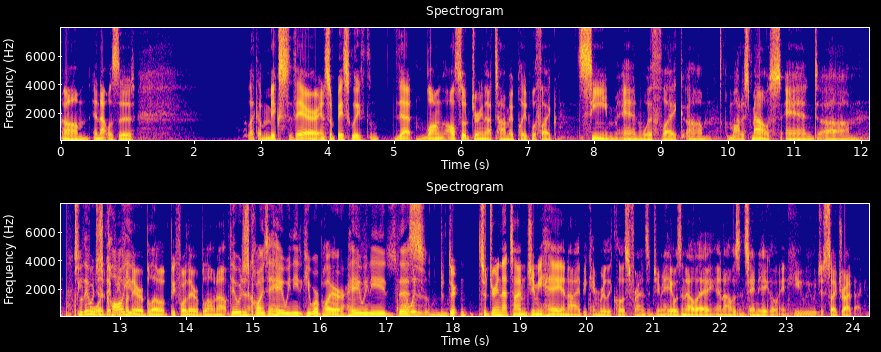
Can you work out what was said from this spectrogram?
um, and that was a like a mix there, and so basically that long. Also during that time, I played with like Seam and with like um, Modest Mouse and. Um, So they would just call before they you- were blow before they were blown up. They would just know? call and say, "Hey, we need a keyboard player. Hey, we need this." was, so during that time, Jimmy Hay and I became really close friends, and Jimmy Hay was in L.A. and I was in San Diego, and he we would just like drive back and.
